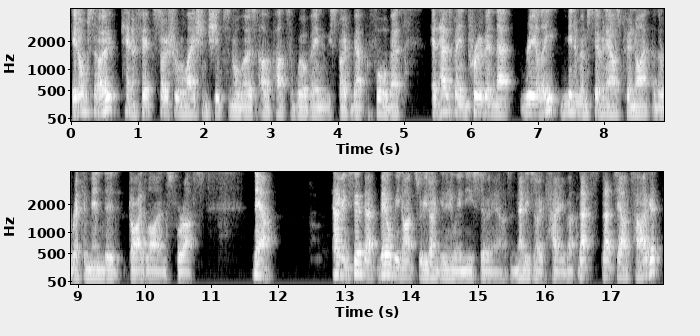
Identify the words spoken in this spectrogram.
it also can affect social relationships and all those other parts of well-being that we spoke about before. But it has been proven that really minimum seven hours per night are the recommended guidelines for us. Now, having said that, there will be nights where you don't get anywhere near seven hours, and that is okay. But that's that's our target,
